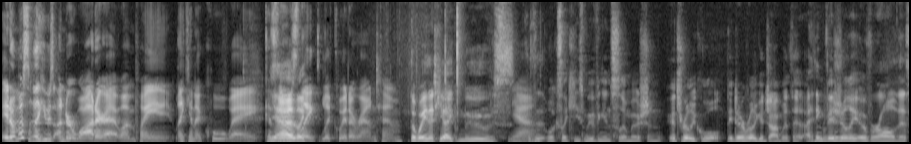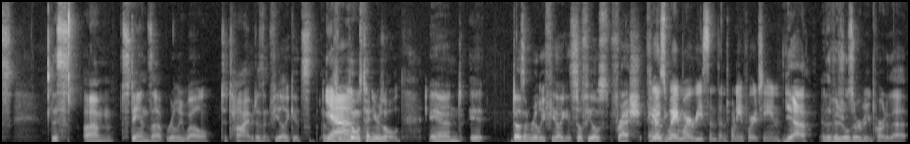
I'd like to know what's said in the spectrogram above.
it almost looked like he was underwater at one point, like in a cool way, because Yeah, there was like- like, liquid around him. the way that he like moves Yeah. it looks like he's moving in slow motion it's really cool they did a really good job with it i think visually overall this this um stands up really well to time it doesn't feel like it's I mean, Yeah. almost 10 years old and it doesn't really feel like it still feels fresh Feels think- way more recent than 2014. yeah and the visuals are a big part of that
